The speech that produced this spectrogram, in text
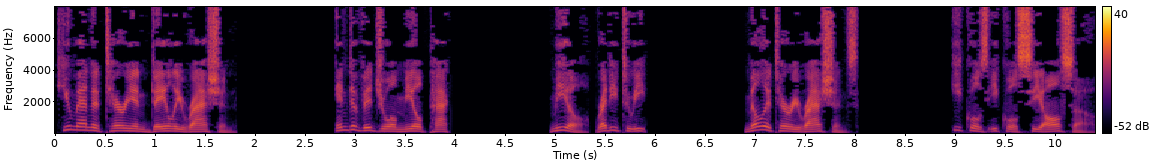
Humanitarian daily ration. Individual meal pack. Meal, ready to eat. Military rations. See also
